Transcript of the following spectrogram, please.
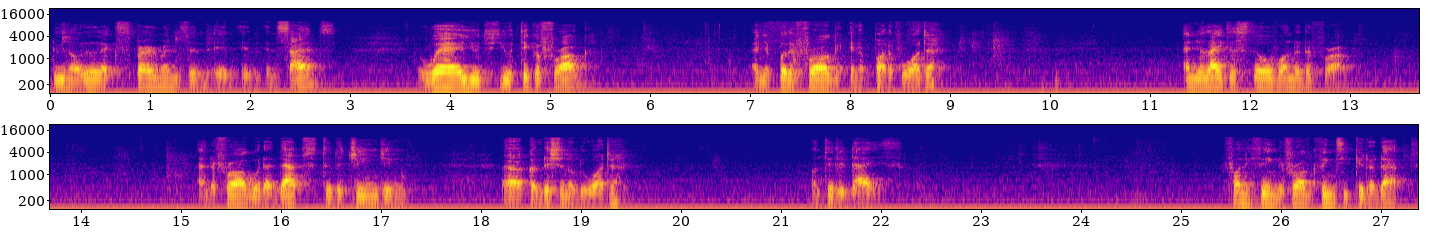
doing our little experiments in, in, in, in science, where you, you take a frog and you put a frog in a pot of water and you light a stove under the frog. And the frog would adapt to the changing uh, condition of the water until it dies. Funny thing, the frog thinks he could adapt.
